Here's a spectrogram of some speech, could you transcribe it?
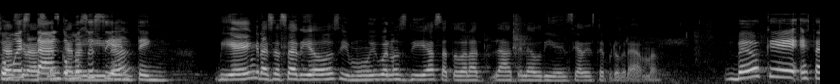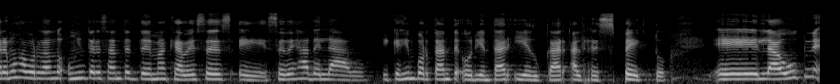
¿Cómo están? ¿Cómo se sienten? Bien, gracias a Dios y muy buenos días a toda la, la teleaudiencia de este programa. Veo que estaremos abordando un interesante tema que a veces eh, se deja de lado y que es importante orientar y educar al respecto. Eh, la UCNE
